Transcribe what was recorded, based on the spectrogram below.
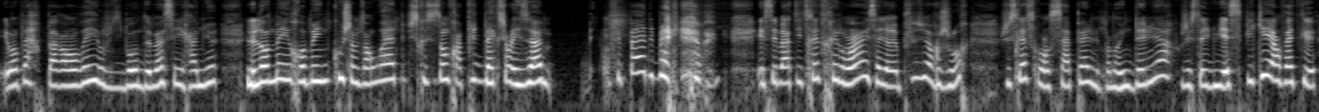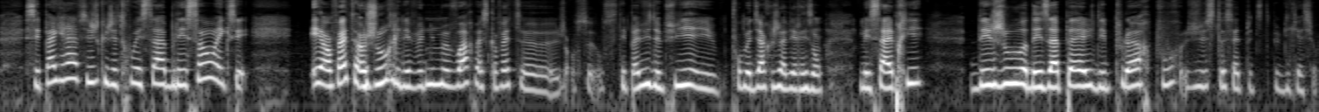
Et mon père part en vrille, on lui dit, bon, demain, ça ira mieux. Le lendemain, il remet une couche en me disant, ouais, puisque c'est ça, on fera plus de blagues sur les hommes on fait pas des blagues. et c'est parti très très loin et ça durait plusieurs jours jusqu'à ce qu'on s'appelle pendant une demi-heure. J'essaie de lui expliquer en fait que c'est pas grave, c'est juste que j'ai trouvé ça blessant et que c'est. Et en fait, un jour, il est venu me voir parce qu'en fait, euh, on s'était pas vu depuis et pour me dire que j'avais raison. Mais ça a pris des jours, des appels, des pleurs pour juste cette petite publication.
